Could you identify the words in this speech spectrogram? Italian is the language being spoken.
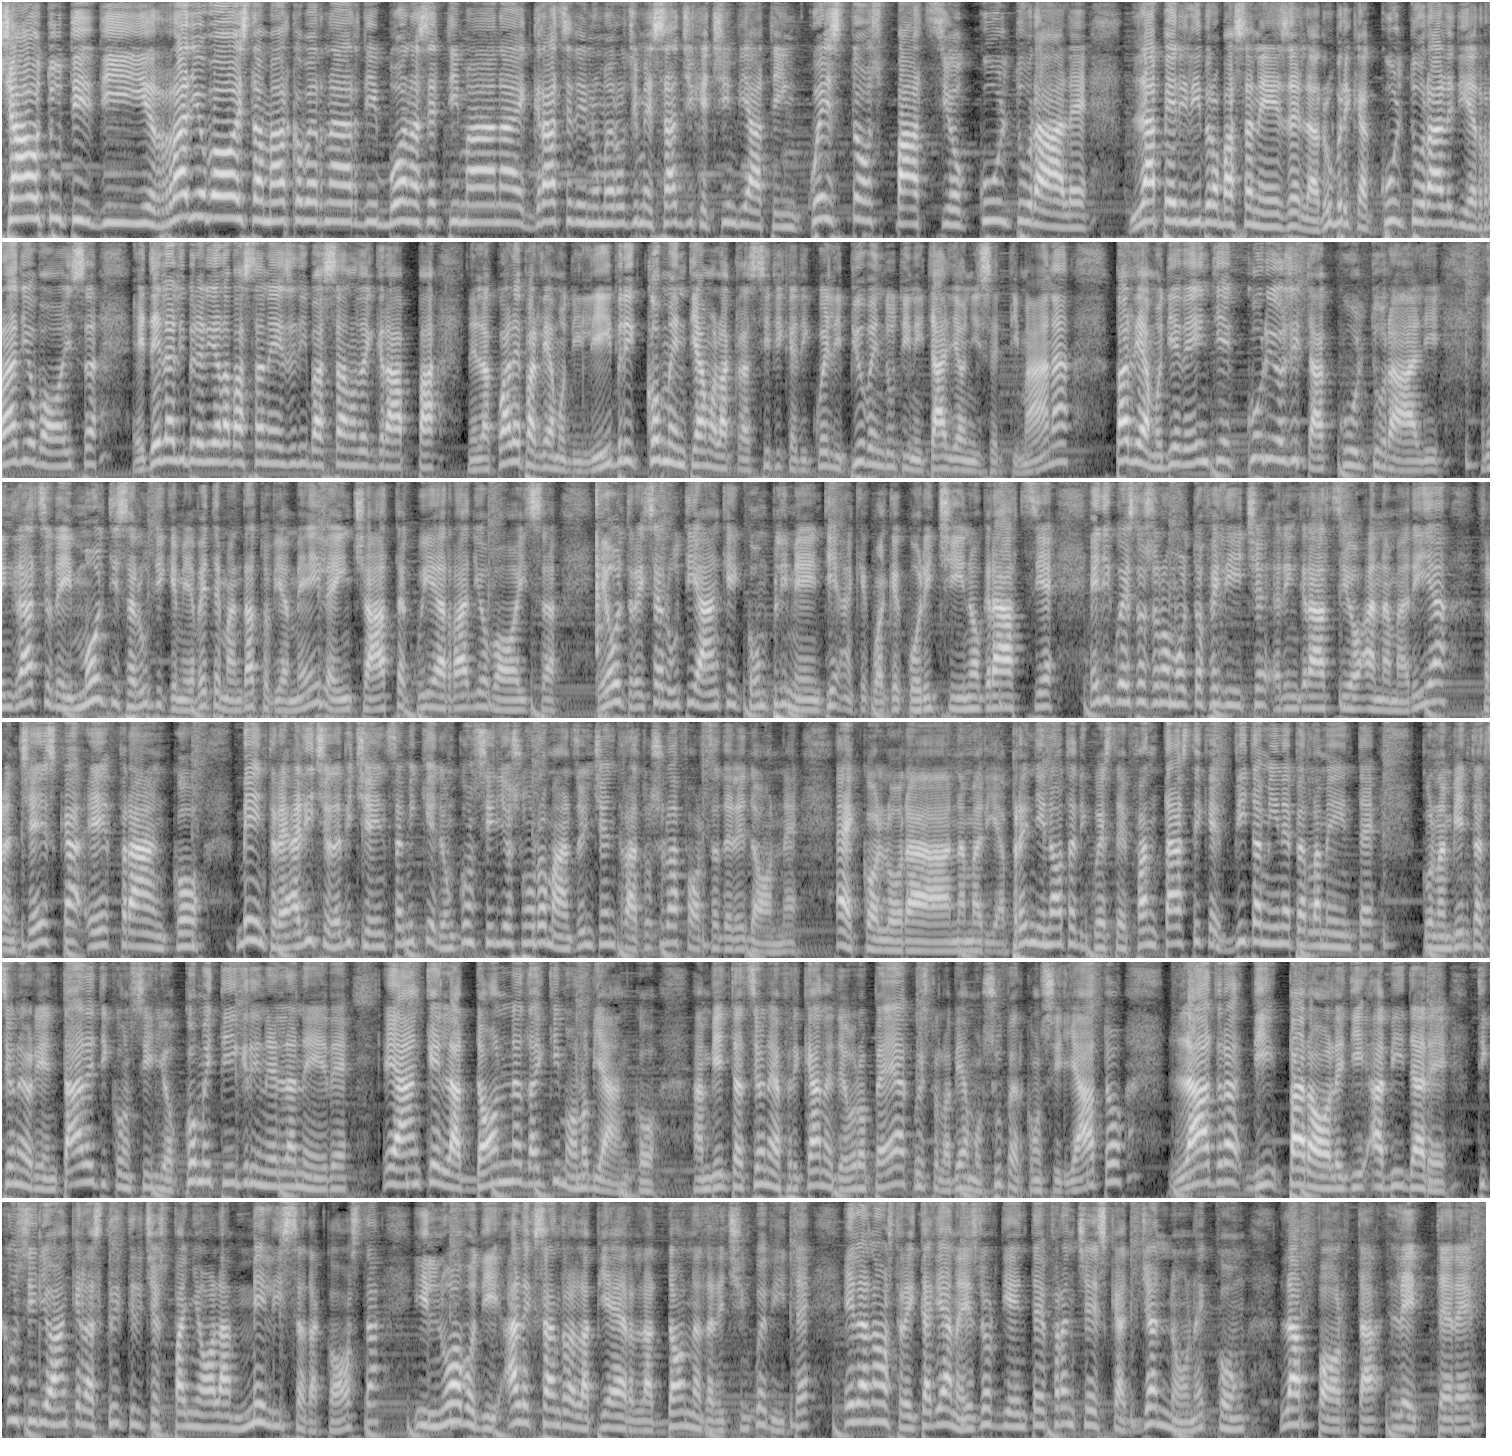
Ciao a tutti di Radio Voice da Marco Bernardi, buona settimana e grazie dei numerosi messaggi che ci inviate in questo spazio culturale, la Perilibro Bassanese, la rubrica culturale di Radio Voice e della libreria La Bassanese di Bassano del Grappa, nella quale parliamo di libri, commentiamo la classifica di quelli più venduti in Italia ogni settimana, parliamo di eventi e curiosità culturali. Ringrazio dei molti saluti che mi avete mandato via mail e in chat qui a Radio Voice e oltre ai saluti anche i complimenti, anche qualche cuoricino, grazie grazie e di questo sono molto felice. Ringrazio Anna Maria, Francesca e Franco. Mentre Alice da Vicenza mi chiede un consiglio su un romanzo incentrato sulla forza delle donne. Ecco allora Anna Maria, prendi nota di queste fantastiche vitamine per la mente. Con ambientazione orientale ti consiglio Come tigri nella neve e anche La donna dal kimono bianco. Ambientazione africana ed europea, questo l'abbiamo super consigliato. Ladra di parole di Abidare. Ti consiglio anche la scrittrice spagnola Melissa da Costa, il nuovo di Alexandre Alexandra Lapierre, La donna dalle cinque vite, e la nostra italiana esordiente Francesca Giannone con La porta lettere.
